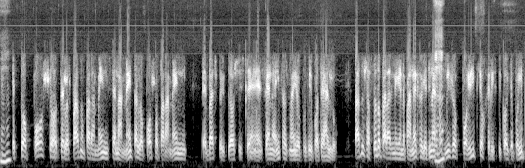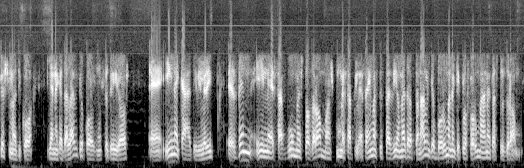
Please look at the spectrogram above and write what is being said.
mm-hmm. το πόσο τέλος πάντων παραμένει σε ένα μέταλλο, πόσο παραμένει εν πάση περιπτώσει σε, σε ένα ύφασμα ή οπουδήποτε αλλού. Πάντως αυτό το παράδειγμα για να επανέλθω, γιατί είναι νομίζω πολύ πιο χρηστικό και πολύ πιο σημαντικό για να καταλάβει και ο κόσμος ότι ο ιός ε, είναι κάτι. Δηλαδή ε, δεν είναι θα βγούμε στο δρόμο, ας πούμε, θα, θα είμαστε στα δύο μέτρα από τον άλλον και μπορούμε να κυκλοφορούμε άνετα στους δρόμους.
